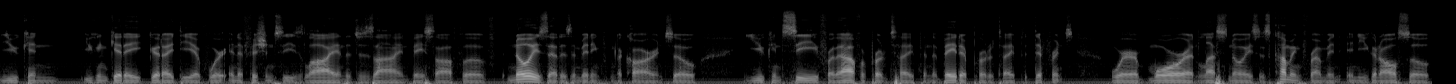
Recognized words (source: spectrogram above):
you can you can get a good idea of where inefficiencies lie in the design based off of noise that is emitting from the car. And so you can see for the alpha prototype and the beta prototype the difference where more and less noise is coming from. And, and you can also,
